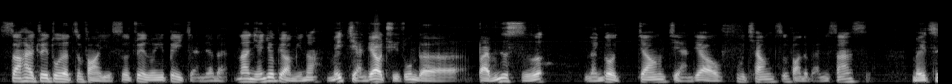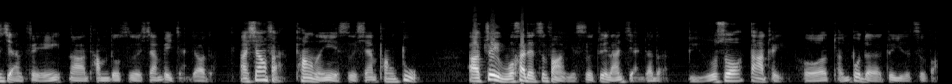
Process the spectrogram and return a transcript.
伤害最多的脂肪，也是最容易被减掉的。那研究表明呢，每减掉体重的百分之十，能够将减掉腹腔脂肪的百分之三十。每次减肥，那他们都是相被减掉的。那相反，胖人也是先胖肚。啊，最无害的脂肪也是最难减掉的，比如说大腿和臀部的堆积的脂肪，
